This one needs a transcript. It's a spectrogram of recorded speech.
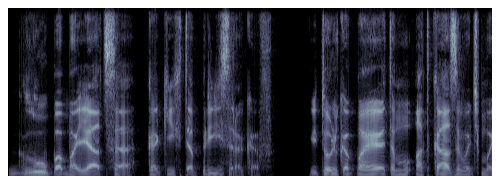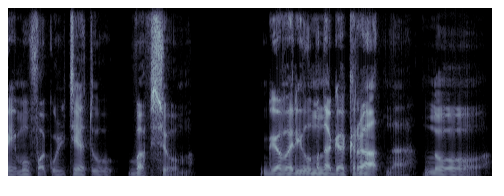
Глупо бояться каких-то призраков, и только поэтому отказывать моему факультету во всем. Говорил многократно, но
